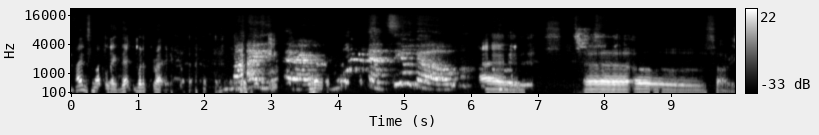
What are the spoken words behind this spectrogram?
spine's not like that, but try. Mine either. Look at that go. Uh, uh, oh, sorry.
